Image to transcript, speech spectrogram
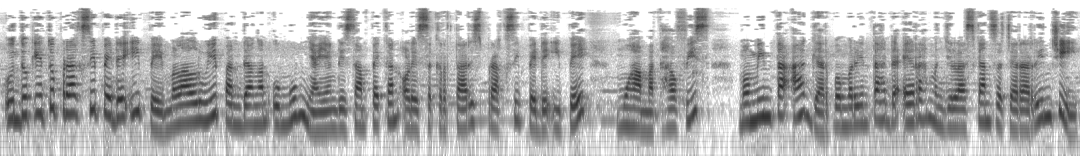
Untuk itu, praksi PDIP melalui pandangan umumnya yang disampaikan oleh Sekretaris Praksi PDIP Muhammad Hafiz meminta agar pemerintah daerah menjelaskan secara rinci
